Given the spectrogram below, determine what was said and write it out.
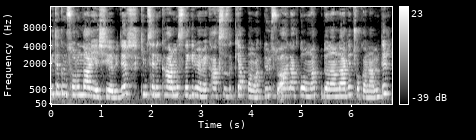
bir takım sorunlar yaşayabilir. Kimsenin karmasına girmemek, haksızlık yapmamak, dürüst ve ahlaklı olmak bu dönemlerde çok önemlidir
